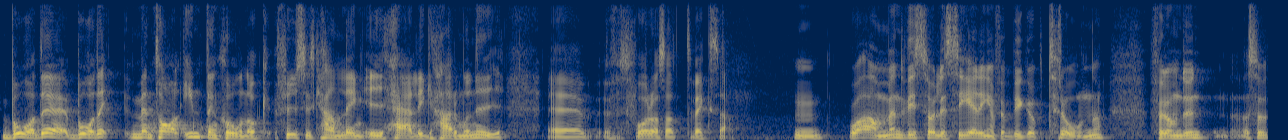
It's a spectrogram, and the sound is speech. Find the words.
både, både mental intention och fysisk handling i härlig harmoni eh, får oss att växa. Mm. Och använd visualiseringen för att bygga upp tron. För om du... Alltså,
